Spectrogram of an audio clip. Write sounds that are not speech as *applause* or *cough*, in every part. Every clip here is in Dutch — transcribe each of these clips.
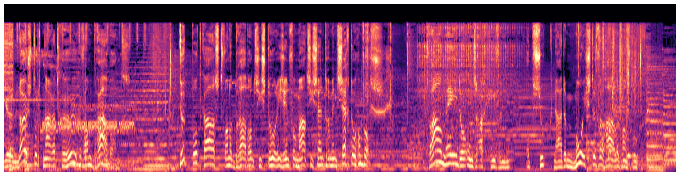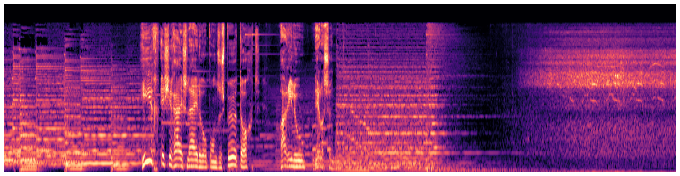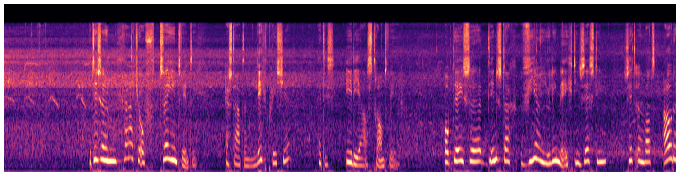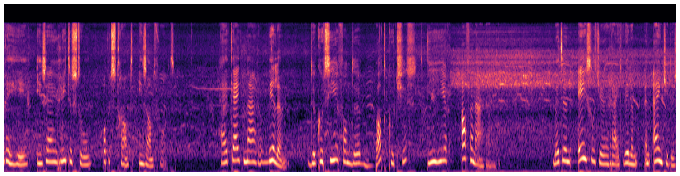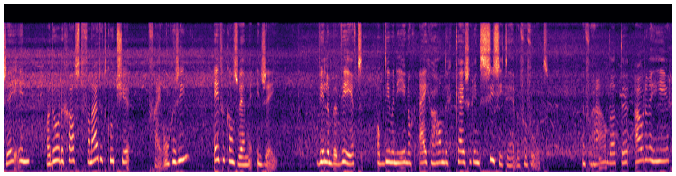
Je luistert naar het geheugen van Brabant. De podcast van het Brabants Historisch Informatiecentrum in Sertogenbos. Dwaal mee door onze archieven op zoek naar de mooiste verhalen van vroeger. Hier is je reisleider op onze speurtocht, Marilou Nillissen. Het is een graadje of 22. Er staat een lichtprisje. Het is ideaal strandweer. Op deze dinsdag 4 juli 1916 zit een wat oudere heer in zijn rieten stoel op het strand in Zandvoort. Hij kijkt naar Willem, de koetsier van de badkoetsjes die hier af en aan rijden. Met een ezeltje rijdt Willem een eindje de zee in, waardoor de gast vanuit het koetsje, vrij ongezien, even kan zwemmen in zee. Willem beweert op die manier nog eigenhandig keizerin Sisi te hebben vervoerd. Een verhaal dat de oudere heer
